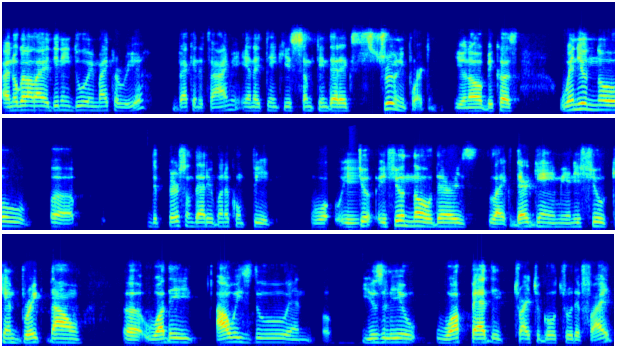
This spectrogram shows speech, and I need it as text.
I'm not gonna lie, I didn't do in my career back in the time, and I think it's something that is extremely important. You know, because when you know uh, the person that you're gonna compete, if you if you know there is like their game, and if you can break down uh, what they always do and usually what path they try to go through the fight,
